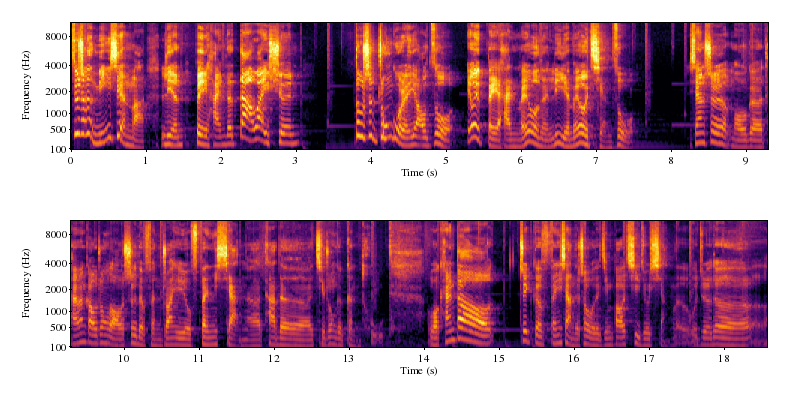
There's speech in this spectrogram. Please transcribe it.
就是很明显嘛，连北韩的大外宣都是中国人要做，因为北韩没有能力也没有钱做。像是某个台湾高中老师的粉专也有分享了他的其中一个梗图，我看到这个分享的时候，我的警报器就响了，我觉得。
